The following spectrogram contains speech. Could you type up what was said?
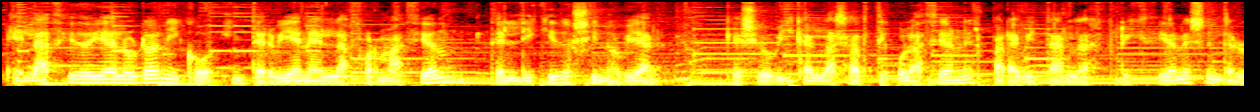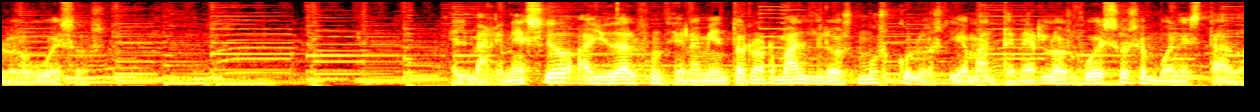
El ácido hialurónico interviene en la formación del líquido sinovial, que se ubica en las articulaciones para evitar las fricciones entre los huesos. El magnesio ayuda al funcionamiento normal de los músculos y a mantener los huesos en buen estado.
